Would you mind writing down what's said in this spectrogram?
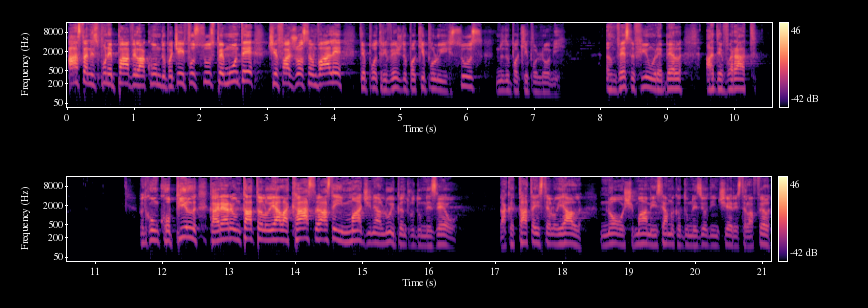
Asta ne spune Pavel acum, după ce ai fost sus pe munte, ce faci jos în vale? Te potrivești după chipul lui Isus, nu după chipul lumii. Înveți să fii un rebel adevărat. Pentru că un copil care are un tată loial acasă, asta e imaginea lui pentru Dumnezeu. Dacă tata este loial nouă și mame, înseamnă că Dumnezeu din cer este la fel,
